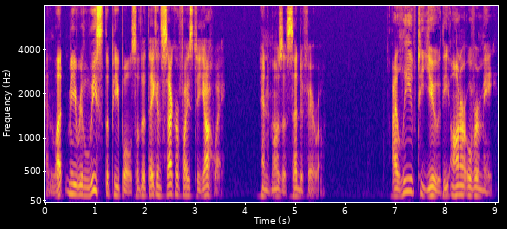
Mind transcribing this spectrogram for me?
and let me release the people so that they can sacrifice to Yahweh. And Moses said to Pharaoh, I leave to you the honor over me.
